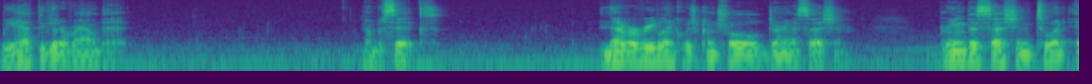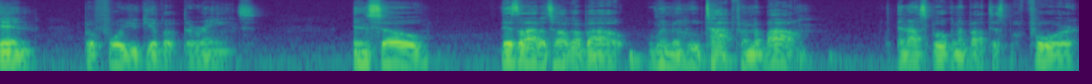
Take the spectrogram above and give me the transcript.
We have to get around that. Number six, never relinquish control during a session. Bring the session to an end before you give up the reins. And so there's a lot of talk about women who top from the bottom. And I've spoken about this before,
